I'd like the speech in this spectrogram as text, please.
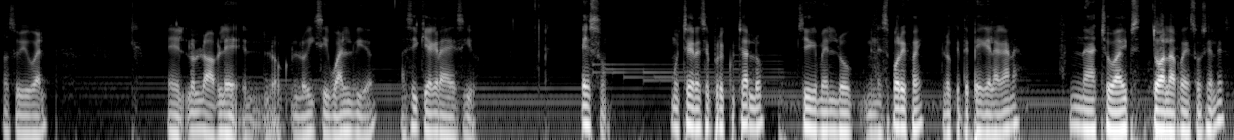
Lo subí igual. Eh, lo, hablé, lo, hice igual el video. Así que agradecido. Eso. Muchas gracias por escucharlo. Sígueme en, Spotify, lo que te pegue la gana. Nacho Vibes, todas las redes sociales.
